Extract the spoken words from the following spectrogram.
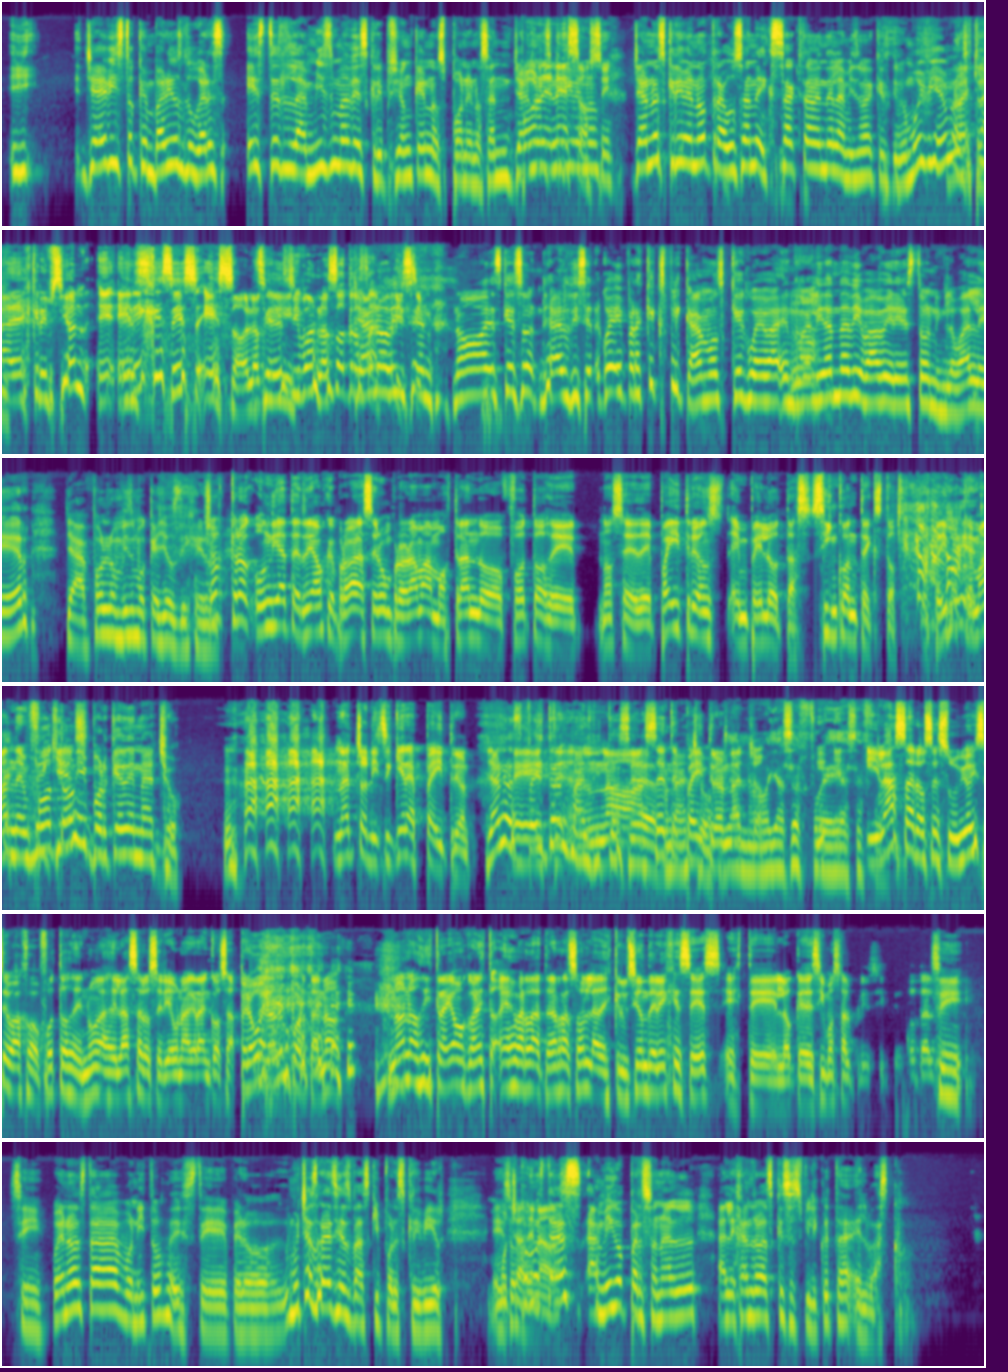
Y ya he visto que en varios lugares esta es la misma descripción que nos ponen. O sea, ya no escriben, eso, sí. ya no escriben otra, usan exactamente la misma que escriben. Muy bien, Nuestra descripción, eh, herejes es eso, lo que decimos nosotros. Ya no principio. dicen, no, es que eso, ya dicen, güey, ¿para qué explicamos? Qué hueva. En No. realidad nadie va a ver esto ni lo va a leer. Ya, pon lo mismo que ellos dijeron. Yo creo que un día tendríamos que probar a hacer un programa mostrando fotos de, no sé, de Patreons en pelotas, sin contexto. Les pedimos que manden ¿De fotos. quién y por qué de Nacho? Nacho ni siquiera es Patreon. Ya no es Patreon, maldito no, sea, hacete Nacho. Patreon, Ya Nacho. no, ya se fue, ya se fue. Y Lázaro se subió y se bajó. Fotos desnudas de Lázaro sería una gran cosa. Pero bueno, no importa, no, no nos distraigamos con esto. Es verdad, tenés razón, la descripción de herejes es este, lo que decimos al principio. Totalmente. Sí, sí. Bueno, está bonito, este, pero muchas gracias, Vasqui, por escribir. eso. Muchas de ¿Cómo nada. estás, amigo personal Alejandro Vázquez Espilicueta, el Vasco?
